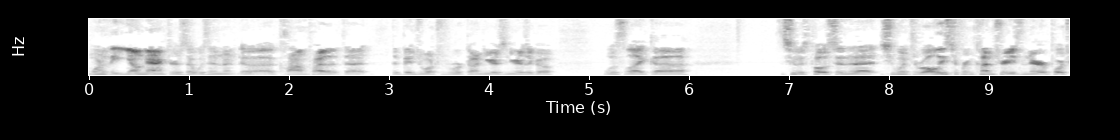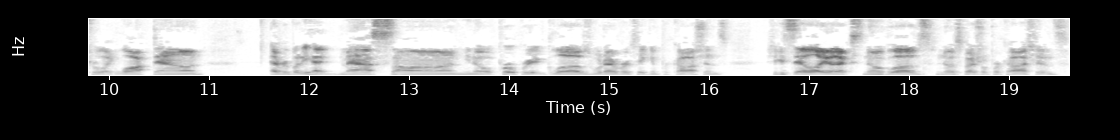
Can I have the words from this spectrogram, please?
one of the young actors that was in a, a clown pilot that the binge watchers worked on years and years ago. Was like uh, she was posting that she went through all these different countries and the airports were like locked down everybody had masks on, you know, appropriate gloves, whatever, taking precautions. She could say LAX, no gloves, no special precautions,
